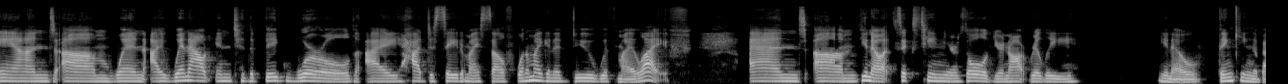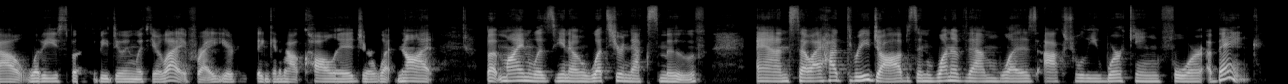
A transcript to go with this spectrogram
And um, when I went out into the big world, I had to say to myself, what am I going to do with my life? And, um, you know, at 16 years old, you're not really, you know, thinking about what are you supposed to be doing with your life, right? You're thinking about college or whatnot. But mine was, you know, what's your next move? And so I had three jobs, and one of them was actually working for a bank.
